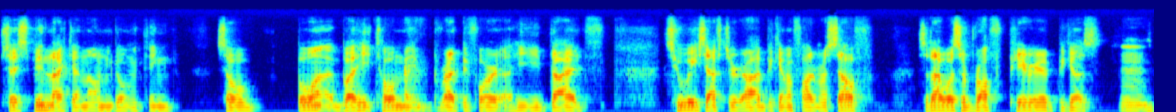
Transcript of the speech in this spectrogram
so it's been like an ongoing thing. So but one but he told me right before uh, he died two weeks after I became a father myself. So that was a rough period because Mm.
